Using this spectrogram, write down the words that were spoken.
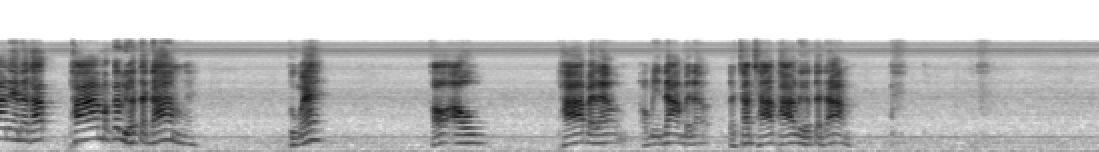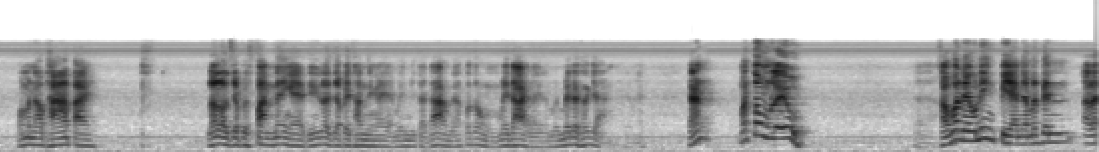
ๆเนี่ยนะครับพามันก็เหลือแต่ด้ามไงถูกไหมเขาเอาพาไปแล้ว เอามีด้ามไปแล้ว แต่ช้าๆพาเหลือแต่ด้ามเพราะมันเอาพาไป แล้วเราจะไปฟันได้ไงทีนี้เราจะไปทำยังไงไม่มีแต่ด้ามแล้วก็ต้องไม่ได้อะไรมันไม่ได้ทักอย่างนั้นมันต้องเร็ว คำว่าเร็วนิ่งเปลี่ยนเนี่ยมันเป็นอะไร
